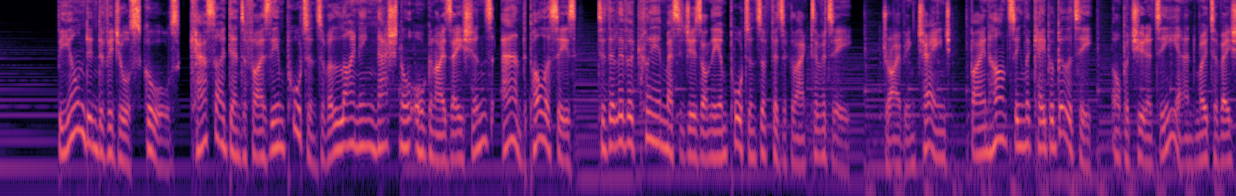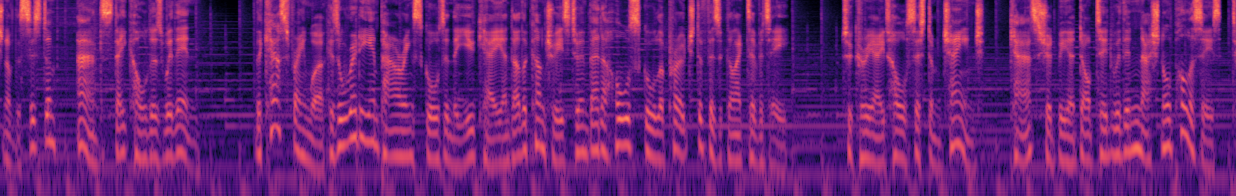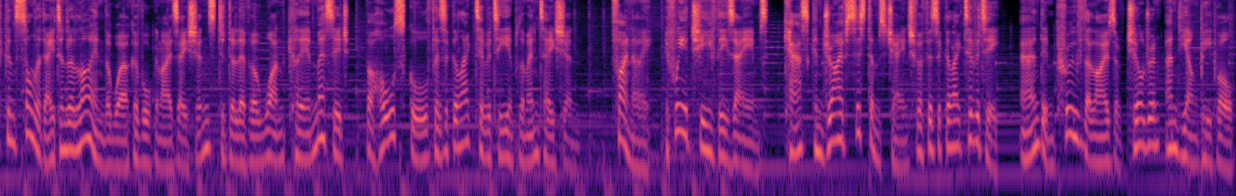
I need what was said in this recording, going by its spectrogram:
Beyond individual schools, CAS identifies the importance of aligning national organisations and policies to deliver clear messages on the importance of physical activity, driving change by enhancing the capability, opportunity and motivation of the system and stakeholders within. The CAS framework is already empowering schools in the UK and other countries to embed a whole school approach to physical activity. To create whole system change, CAS should be adopted within national policies to consolidate and align the work of organisations to deliver one clear message for whole school physical activity implementation. Finally, if we achieve these aims, CAS can drive systems change for physical activity and improve the lives of children and young people.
